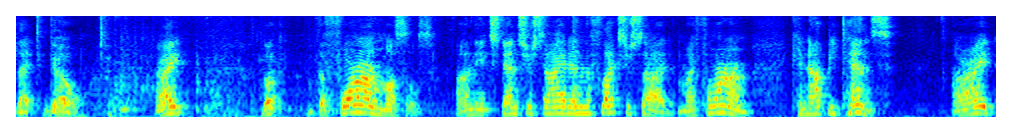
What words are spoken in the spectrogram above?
Let go. Right? Look, the forearm muscles on the extensor side and the flexor side. My forearm cannot be tense. All right?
